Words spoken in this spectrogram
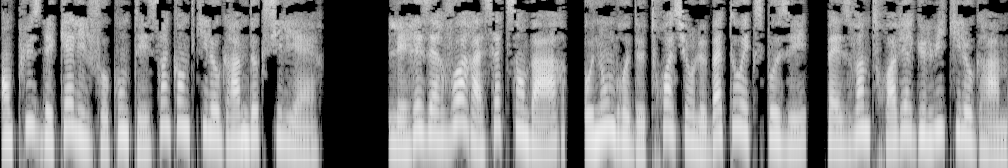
en plus desquels il faut compter 50 kg d'auxiliaires. Les réservoirs à 700 bars, au nombre de 3 sur le bateau exposé, pèsent 23,8 kg.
